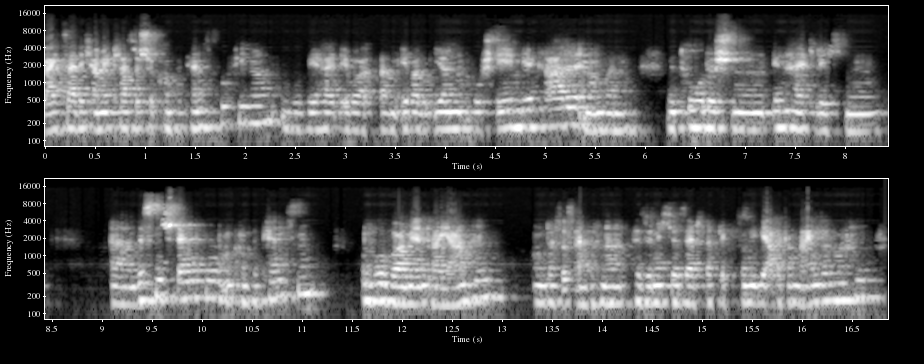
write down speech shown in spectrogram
Gleichzeitig haben wir klassische Kompetenzprofile, wo wir halt ähm, evaluieren, wo stehen wir gerade in unseren methodischen, inhaltlichen äh, Wissensständen und Kompetenzen und wo wollen wir in drei Jahren hin. Und das ist einfach eine persönliche Selbstreflexion, die wir alle gemeinsam machen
